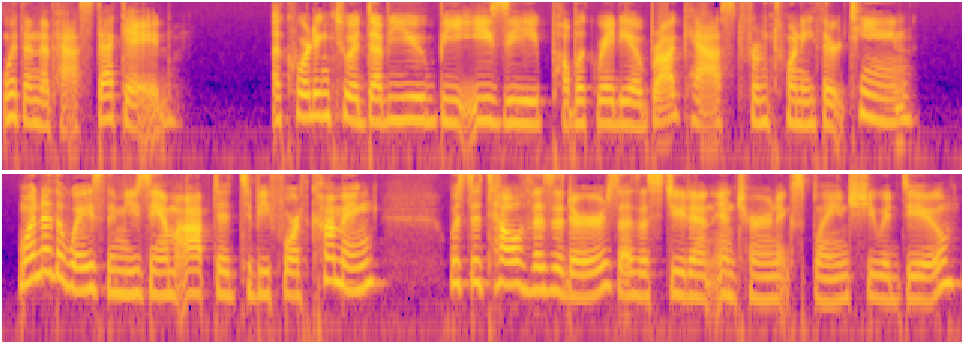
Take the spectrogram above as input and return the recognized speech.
within the past decade. According to a WBEZ public radio broadcast from 2013, one of the ways the museum opted to be forthcoming was to tell visitors, as a student intern explained she would do,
